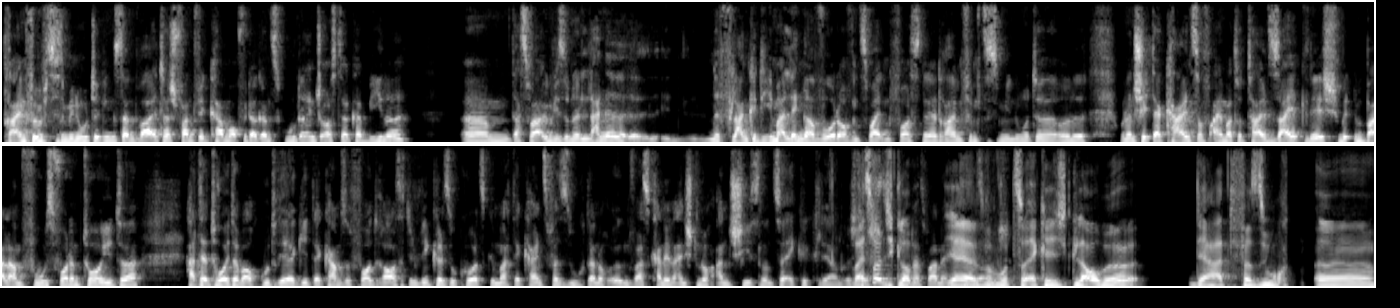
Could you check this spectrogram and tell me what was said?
53. Minute ging es dann weiter. Ich fand, wir kamen auch wieder ganz gut eigentlich aus der Kabine. Ähm, das war irgendwie so eine lange, äh, eine Flanke, die immer länger wurde auf dem zweiten Pfosten in der 53. Minute. Und, und dann steht der Keins auf einmal total seitlich mit dem Ball am Fuß vor dem Torhüter. Hat der Torhüter aber auch gut reagiert. Der kam sofort raus, hat den Winkel so kurz gemacht. Der Keins versucht da noch irgendwas, kann den eigentlich nur noch anschießen und zur Ecke klären. Richtig? Weißt du, was ich glaube? Ja, ja, es wurde zur Ecke. Ich glaube, der hat versucht, äh,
